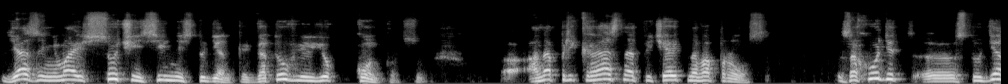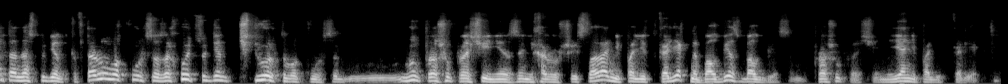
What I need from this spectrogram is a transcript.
Я занимаюсь с очень сильной студенткой, готовлю ее к конкурсу. Она прекрасно отвечает на вопросы. заходит э, студент, она студентка второго курса, заходит студент четвертого курса. Ну, прошу прощения за нехорошие слова, не политкорректно, балбес балбесом. Прошу прощения, я не политкорректен.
